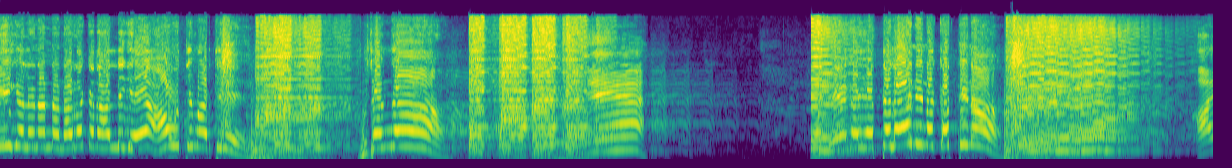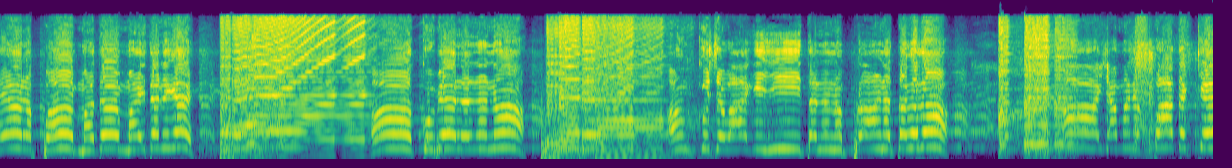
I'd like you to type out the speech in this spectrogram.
ಈಗಲೇ ನನ್ನ ನರಕದ ಅಲ್ಲಿಗೆ ಆಹುತಿ ಮಾಡ್ತೀನಿ. ಭುಜಂಗ! ಬೇಗ ಎತ್ತಲೇ ನಿನ್ನ ಕತ್ತಿನ! ಆಯಾರಪ್ಪ ಮದ ಮೈದಾನಿಗೆ. ಆ ಕುಬೇರನನ್ನು ಅಂಕುಶವಾಗಿ ಈತನನ್ನು ಪ್ರಾಣ ತೆಗೆದು ಆ ಯಮನ ಪಾದಕ್ಕೆ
